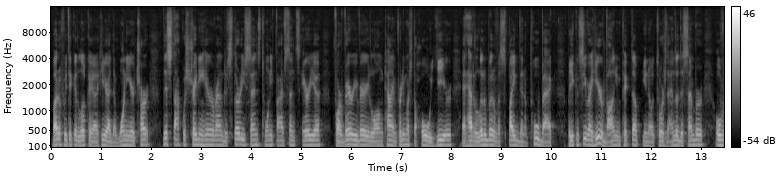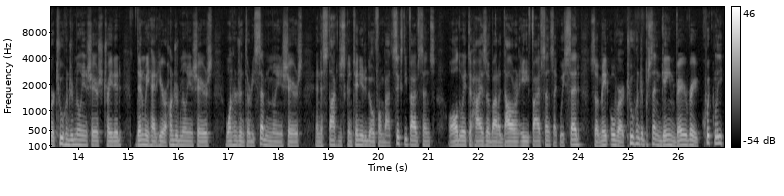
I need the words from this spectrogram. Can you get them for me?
But if we take a look uh, here at the one year chart, this stock was trading here around this 30 cents, 25 cents area for a very, very long time, pretty much the whole year. It had a little bit of a spike, then a pullback. But you can see right here, volume picked up, you know, towards the end of December, over 200 million shares traded. Then we had here 100 million shares, 137 million shares, and the stock just continued to go from about 65 cents all the way to highs of about a dollar and 85 cents, like we said. So it made over a 200% gain very, very quickly,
